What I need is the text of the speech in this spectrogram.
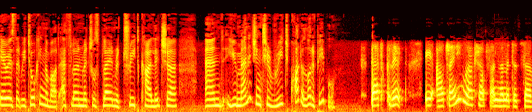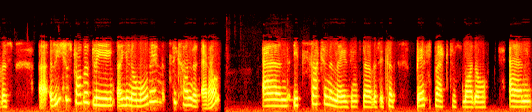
areas that we're talking about, Athlone, Mitchell's Plain, Retreat, Khayelitsha, and you're managing to reach quite a lot of people. That's correct. Eh, our training workshops unlimited service uh, reaches probably, uh, you know, more than 600 adults. And it's such an amazing service. It's a best practice model. And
